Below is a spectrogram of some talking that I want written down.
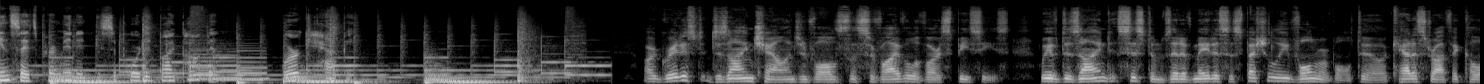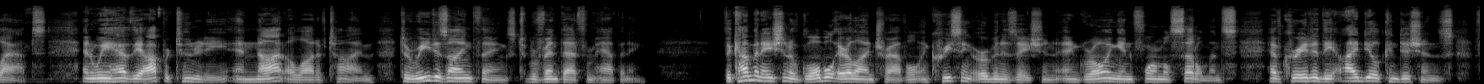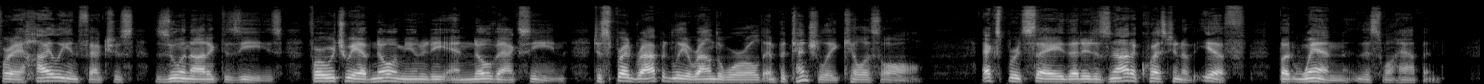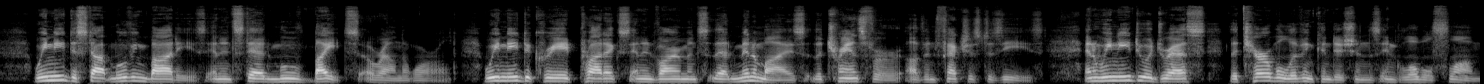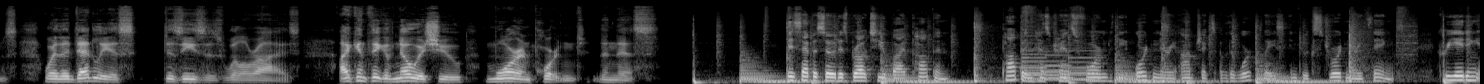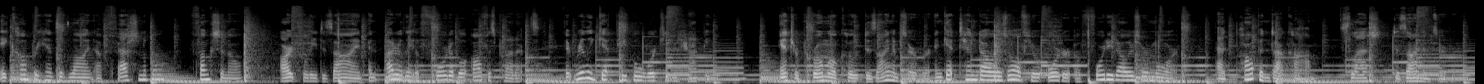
Insights Per Minute is supported by Poppin. Work happy. Our greatest design challenge involves the survival of our species. We have designed systems that have made us especially vulnerable to a catastrophic collapse, and we have the opportunity and not a lot of time to redesign things to prevent that from happening. The combination of global airline travel, increasing urbanization, and growing informal settlements have created the ideal conditions for a highly infectious zoonotic disease, for which we have no immunity and no vaccine, to spread rapidly around the world and potentially kill us all. Experts say that it is not a question of if, but when this will happen. We need to stop moving bodies and instead move bytes around the world. We need to create products and environments that minimize the transfer of infectious disease. And we need to address the terrible living conditions in global slums, where the deadliest diseases will arise. I can think of no issue more important than this. This episode is brought to you by Poppin. Poppin has transformed the ordinary objects of the workplace into extraordinary things creating a comprehensive line of fashionable, functional, artfully designed, and utterly affordable office products that really get people working happy. Enter promo code DesignObserver and get $10 off your order of $40 or more at poppin.com slash designobserver.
